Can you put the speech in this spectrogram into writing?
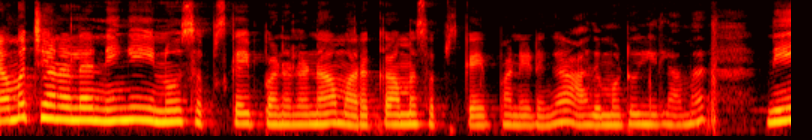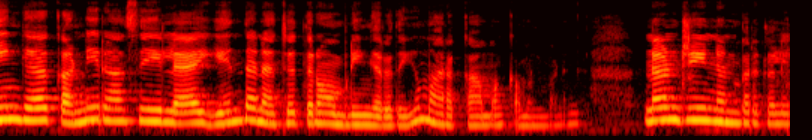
நம்ம சேனலை நீங்கள் இன்னும் சப்ஸ்கிரைப் பண்ணலைன்னா மறக்காமல் சப்ஸ்கிரைப் பண்ணிவிடுங்க அது மட்டும் இல்லாமல் நீங்கள் கன்னிராசியில் எந்த நட்சத்திரம் அப்படிங்கிறதையும் மறக்காமல் கமெண்ட் பண்ணுங்கள் நன்றி நண்பர்களே.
